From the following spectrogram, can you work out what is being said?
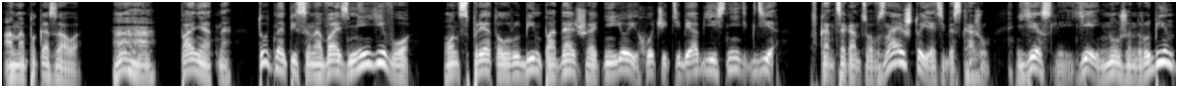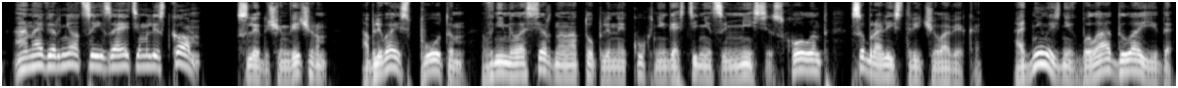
Она показала. «Ага, понятно. Тут написано «возьми его». Он спрятал рубин подальше от нее и хочет тебе объяснить, где. В конце концов, знаешь, что я тебе скажу? Если ей нужен рубин, она вернется и за этим листком». Следующим вечером Обливаясь потом, в немилосердно натопленной кухне гостиницы «Миссис Холланд» собрались три человека. Одним из них была Аделаида,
